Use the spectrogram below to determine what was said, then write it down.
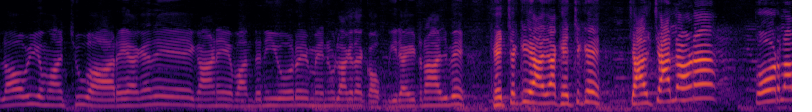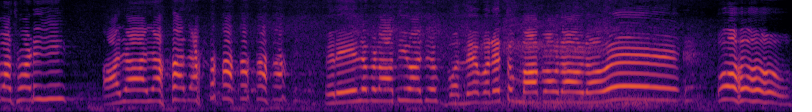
ਲਓ ਵੀ ਹਿਮਾਂਚੂ ਆ ਰਿਹਾ ਕਹਿੰਦੇ ਗਾਣੇ ਬੰਦ ਨਹੀਂ ਹੋ ਰਹੇ, ਮੈਨੂੰ ਲੱਗਦਾ ਕਾਪੀਰਾਈਟ ਨਾ ਆ ਜਾਵੇ। ਖਿੱਚ ਕੇ ਆ ਜਾ, ਖਿੱਚ ਕੇ। ਚੱਲ ਚੱਲ ਹੁਣ ਤੋੜ ਲਾ ਬਸ ਮਾੜੀ ਜੀ। ਆ ਜਾ ਆ ਜਾ ਆ ਜਾ। ਰੇਲ ਬਣਾਤੀ ਅੱਜ, ਬੱਲੇ ਬੱਲੇ ਧੁੰਮਾ ਪਾਉਂਦਾ ਆਉਂਦਾ, ਓਏ। ਓਹੋ।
